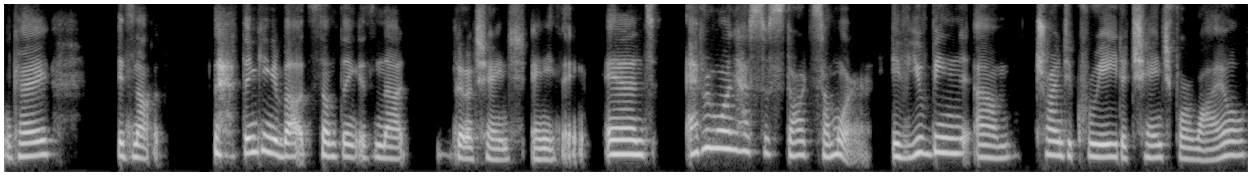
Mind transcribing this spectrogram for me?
Okay. It's not. thinking about something is not going to change anything. And everyone has to start somewhere if you've been um, trying to create a change for a while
